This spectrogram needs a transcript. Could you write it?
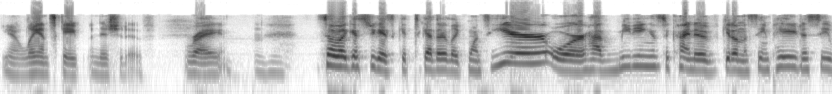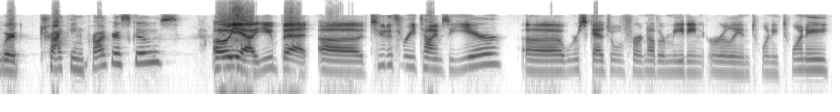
you know, landscape initiative. Right. Mm-hmm. So I guess you guys get together like once a year or have meetings to kind of get on the same page and see where tracking progress goes. Oh yeah, you bet. Uh, two to three times a year. Uh, we're scheduled for another meeting early in 2020,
